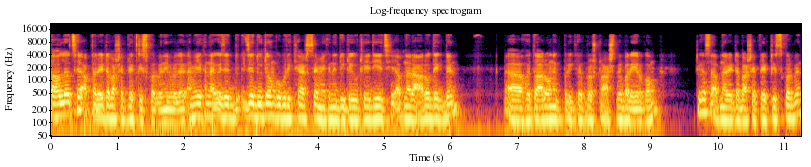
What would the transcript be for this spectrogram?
তাহলে হচ্ছে আপনারা এটা বাসায় প্র্যাকটিস করবেন এইভাবে। আমি এখানে যে যে দুইটা অঙ্ক পরীক্ষা আসছে, আমি এখানে দুইটাই উঠিয়ে দিয়েছি। আপনারা আরও দেখবেন হয়তো আরও অনেক পরীক্ষায় প্রশ্ন আসতে পারে এরকম। ঠিক আছে? আপনারা এটা বাসায় প্র্যাকটিস করবেন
